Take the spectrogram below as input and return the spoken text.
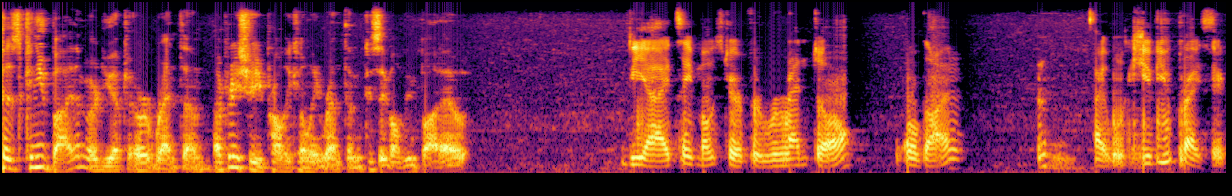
because can you buy them or do you have to or rent them? I'm pretty sure you probably can only rent them because they've all been bought out. Yeah, I'd say most are for rental. Hold on. I will give you pricing.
